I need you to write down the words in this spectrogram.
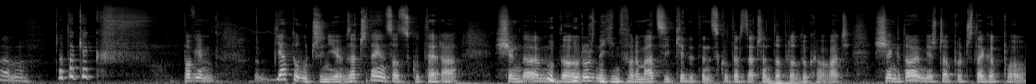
em, no tak jak powiem, ja to uczyniłem. Zaczynając od skutera, sięgnąłem do różnych informacji, kiedy ten skuter zaczęto produkować. Sięgnąłem jeszcze oprócz tego po em,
